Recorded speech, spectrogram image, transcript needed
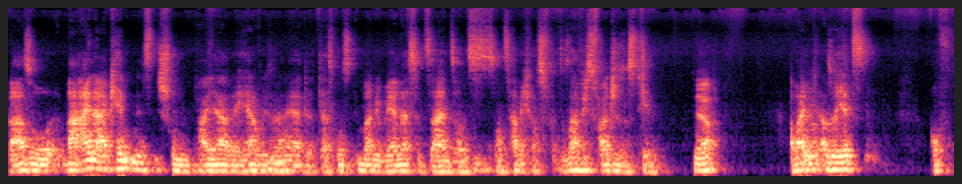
war so, war eine Erkenntnis, ist schon ein paar Jahre her, wo ich sage, ja, das muss immer gewährleistet sein, sonst, sonst habe ich was, sonst habe ich das falsche System. Ja. Aber ich, also jetzt auf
